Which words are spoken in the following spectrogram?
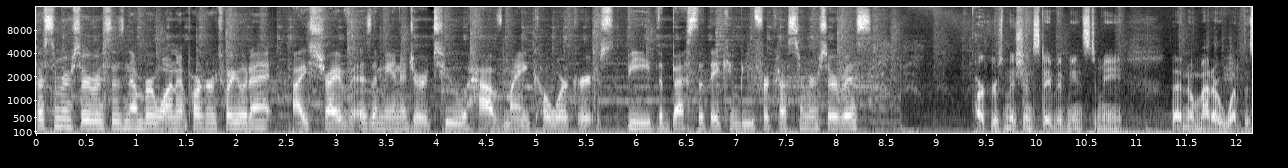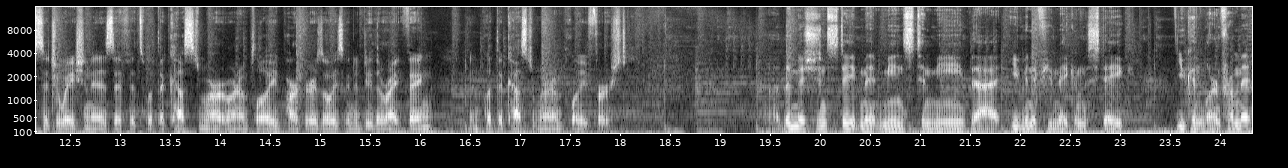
Customer service is number one at Parker Toyota. I strive as a manager to have my coworkers be the best that they can be for customer service. Parker's mission statement means to me that no matter what the situation is, if it's with a customer or an employee, Parker is always going to do the right thing and put the customer or employee first. Uh, the mission statement means to me that even if you make a mistake, you can learn from it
